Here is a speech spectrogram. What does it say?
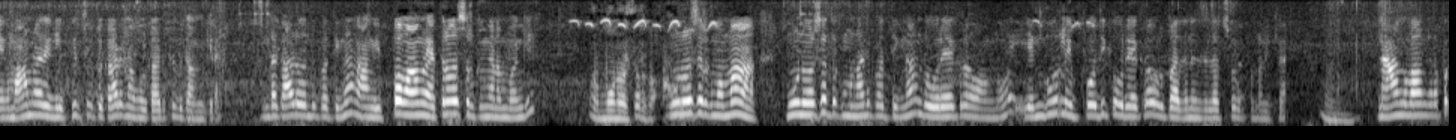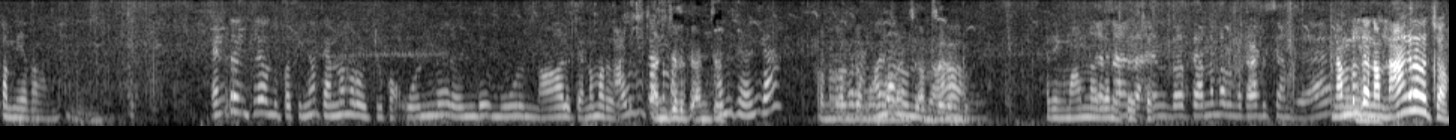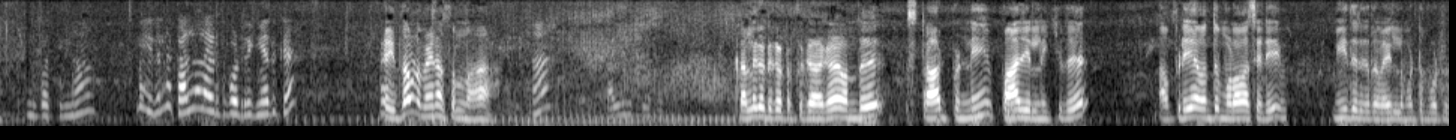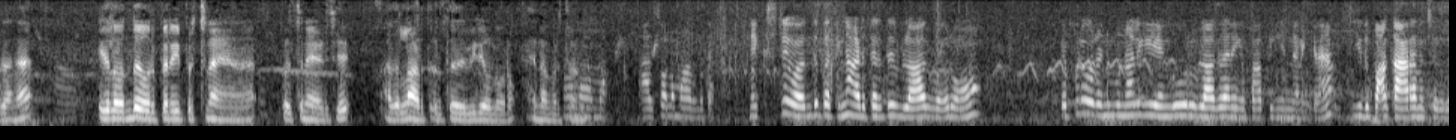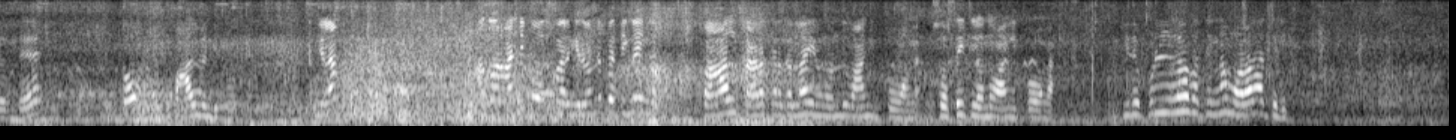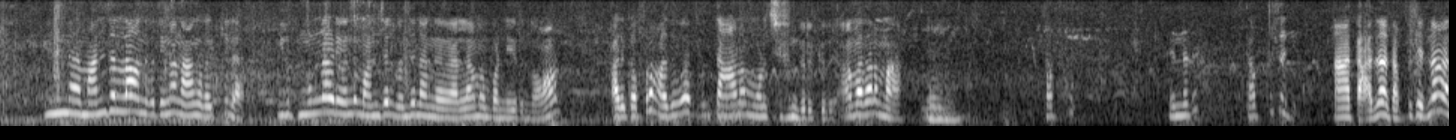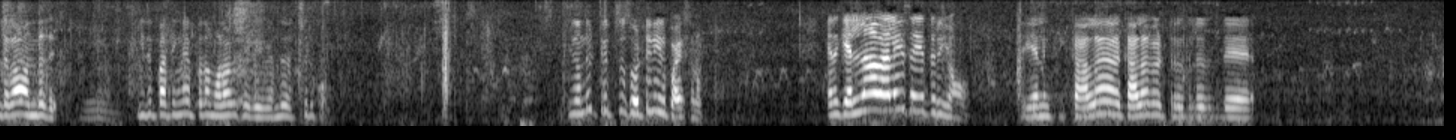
எங்கள் மாமனார் எங்களுக்கு பிரித்து விட்ட காடு நான் உங்களுக்கு அடுத்தது காமிக்கிறேன். இந்த காடு வந்து பார்த்தீங்கன்னா நாங்கள் இப்போ வாங்கினோம் எத்தனை வருஷம் இருக்குங்க நம்ம வாங்கி? ஒரு மூணு வருஷம் இருக்கும். மூணு வருஷம் இருக்குமாம்மா மூணு வருஷத்துக்கு முன்னாடி பார்த்தீங்கன்னா இந்த ஒரு ஏக்கரா வாங்கினோம். எங்கள் ஊரில் இப்போதைக்கு ஒரு ஏக்கரா ஒரு பதினஞ்சு லட்சம் இருக்கும்னு நினைக்கிறேன். நாங்கள் வாங்குறப்ப கம்மியாக தான் வாங்கினோம். என்ட்ரன்ஸ்லேயே வந்து பார்த்தீங்கன்னா தென்னை மரம் வச்சுருக்கோம். ஒன்று ரெண்டு மூணு நாலு தென்னை மரம். அஞ்சு அஞ்சு அஞ்சு எங்க அது எங்கள் மாமனார் தான் நட்டு வச்சார் நம்மள்தான் நம்ம நாங்கள் தான் வச்சோம் இது பார்த்தீங்கன்னா இது என்ன கல்லெல்லாம் எடுத்து போட்டிருக்கீங்க? எதுக்கு? ஏய் இதான் மெயினாக சொல்லலாம் ஆ? கல்லுக்கட்டு கட்டுறதுக்காக வந்து ஸ்டார்ட் பண்ணி பாதியில் நிற்குது அப்படியே வந்து மிளகா செடி மீதி இருக்கிற வயலில் மட்டும் போட்டிருக்காங்க. இதில் வந்து ஒரு பெரிய பிரச்சனை பிரச்சனை ஆயிடுச்சு. அதெல்லாம் அடுத்தடுத்து வீடியோவில் வரும். என்ன பிரச்சனை ஆமாம் அது சொல்ல மறந்துட்டேன். நெக்ஸ்ட்டு வந்து பார்த்தீங்கன்னா அடுத்தடுத்து vlog வரும். எப்படி ஒரு ரெண்டு மூணு நாளைக்கு எங்கள் ஊர் vlog தான் நீங்கள் பார்ப்பீங்கன்னு நினைக்கிறேன். இது பார்க்க ஆரம்பிச்சதுலேருந்து இப்போ பால் வண்டி போகுது. இங்கெல்லாம் அங்கே ஒரு வண்டி போகுது பாருங்க. இது வந்து பார்த்தீங்கன்னா இங்கே பால் கறக்கிறதெல்லாம் இவங்க வந்து வாங்கிட்டு போவாங்க. சொசைட்டியில் வந்து வாங்கிட்டு போவாங்க. இது ஃபுல்லாக பார்த்தீங்கன்னா மிளகா செடி. இந்த மஞ்சள்லாம் வந்து பார்த்தீங்கன்னா நாங்கள் வைக்கல. இதுக்கு முன்னாடி வந்து மஞ்சள் வந்து நாங்கள் வெள்ளாமல் பண்ணியிருந்தோம். அதுக்கப்புறம் அதுவே அப்புறம் தானாக முளைச்சி வந்துருக்குது. ஆமாம் தானம்மா தப்பு. என்னது? தப்பு செடி. ஆ த- அதான் தப்பு செடினா அதெல்லாம் வந்தது. இது பார்த்தீங்கன்னா இப்போ தான் மிளகா செடி வந்து வச்சுருக்கோம். இது வந்து ட்ரிப்ஸ் சொட்டு நீர் பாயசனம். எனக்கு எல்லா வேலையும் செய்ய தெரியும். எனக்கு களை களை வெட்டுறதுல இருந்து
